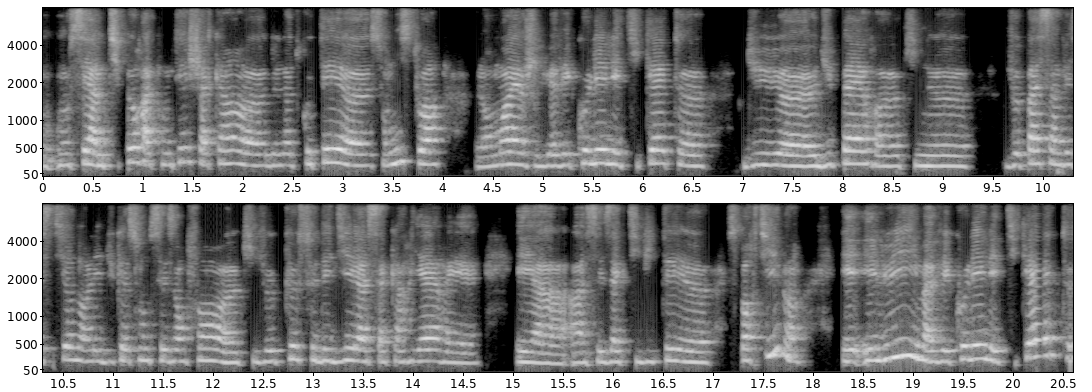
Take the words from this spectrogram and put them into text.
on, s'est un petit peu raconté chacun euh, de notre côté euh, son histoire. Alors moi, je lui avais collé l'étiquette euh, du, du, père qui ne veut pas s'investir dans l'éducation de ses enfants, qui veut que se dédier à sa carrière et, et à, ses activités sportives. Et, et, lui, il m'avait collé l'étiquette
